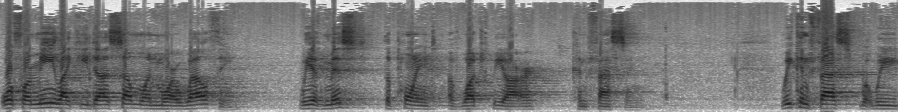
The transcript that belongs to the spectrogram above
or for me like he does someone more wealthy, we have missed the point of what we are confessing. We confess what we,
